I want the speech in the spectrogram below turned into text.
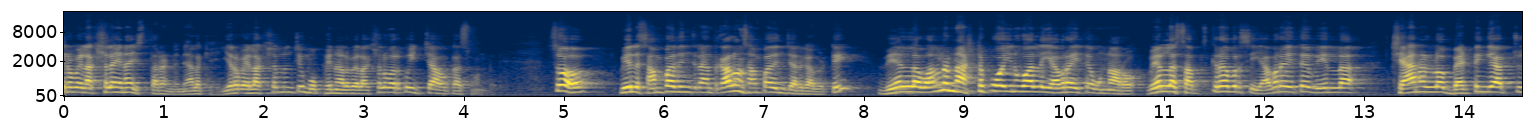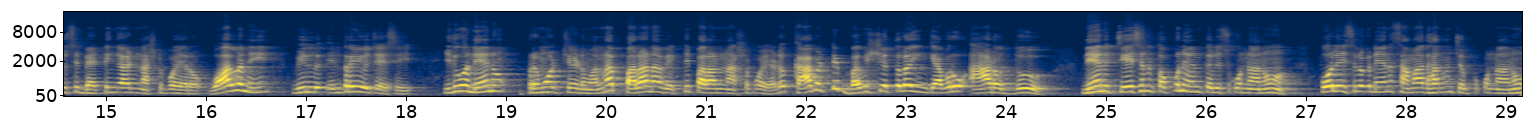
ఇరవై లక్షలైనా ఇస్తారండి నెలకి. ఇరవై లక్షల నుంచి ముప్పై నలభై లక్షల వరకు ఇచ్చే అవకాశం ఉంది. సో వీళ్ళు సంపాదించినంతకాలం సంపాదించారు కాబట్టి వీళ్ళ వలన నష్టపోయిన వాళ్ళు ఎవరైతే ఉన్నారో వీళ్ళ సబ్స్క్రైబర్స్ ఎవరైతే వీళ్ళ ఛానల్లో బెట్టింగ్ యాప్ చూసి బెట్టింగ్ ఆడి నష్టపోయారో వాళ్ళని వీళ్ళు ఇంటర్వ్యూ చేసి ఇదిగో నేను ప్రమోట్ చేయడం వలన పలానా వ్యక్తి పలానా నష్టపోయాడు. కాబట్టి భవిష్యత్తులో ఇంకెవరూ ఆడొద్దు. నేను చేసిన తప్పు నేను తెలుసుకున్నాను. పోలీసులకు నేను సమాధానం చెప్పుకున్నాను.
